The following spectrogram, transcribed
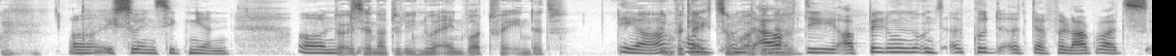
Mhm. Äh, ich soll ihn signieren. Und da ist ja natürlich nur ein Wort verändert. Ja, im Vergleich und, zum und auch die Abbildung. Und äh, gut, äh, der Verlag war jetzt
